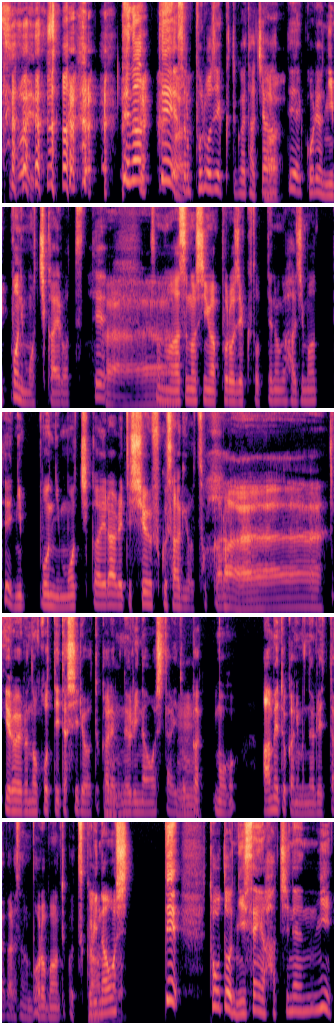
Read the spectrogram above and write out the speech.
すごいです。ってなって、はい。そのプロジェクトが立ち上がって、これを日本に持ち帰ろうっつって、その明日の神話プロジェクトってのが始まって、日本に持ち帰られて修復作業、そこからはい。ろいろ残っていた資料とかでうん塗り直したりとうか、もう雨とかにも濡れてたから、そのボロボロのとこ作り直して、とうとう2008年に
